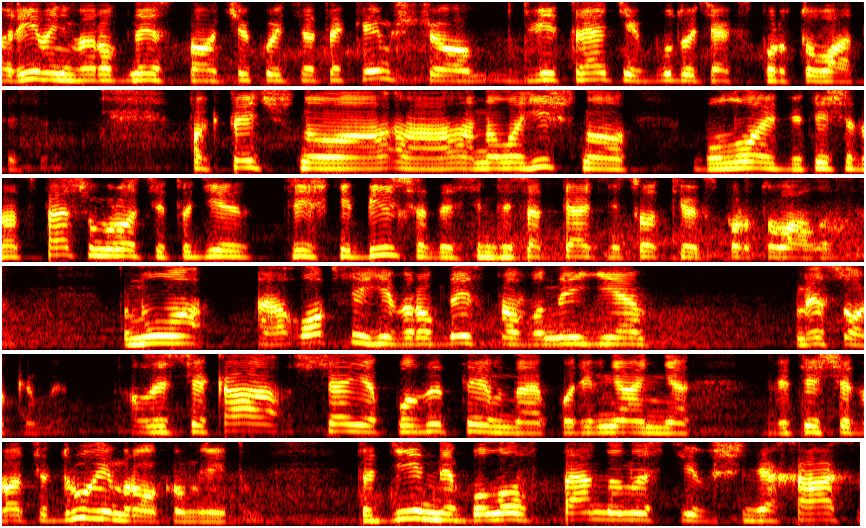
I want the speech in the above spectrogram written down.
рівень виробництва очікується таким, що дві третіх будуть експортуватися. Фактично е, аналогічно було і в 2021 році. Тоді трішки більше, десь 75% експортувалося. Тому обсяги виробництва вони є високими. Але ж яка ще є позитивне порівняння з 2022 роком літом, тоді не було впевненості в шляхах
